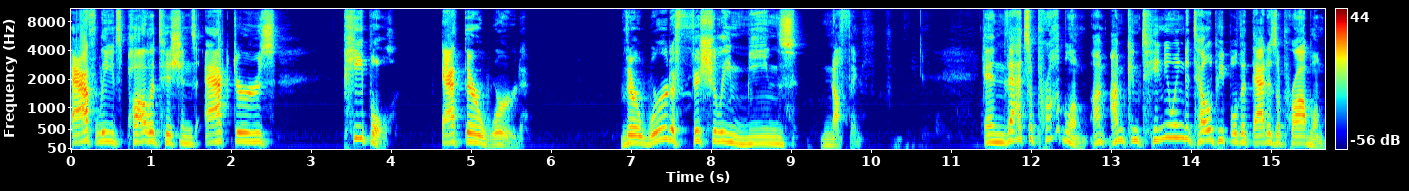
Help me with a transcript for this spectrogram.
athletes, politicians, actors, people at their word. Their word officially means nothing. And that's a problem. I'm, I'm continuing to tell people that that is a problem.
